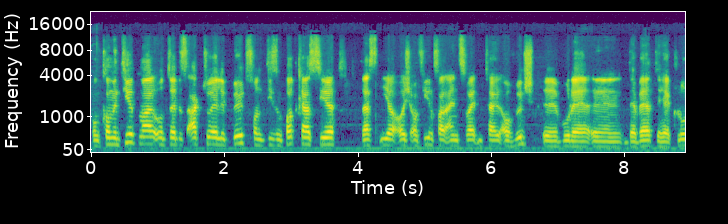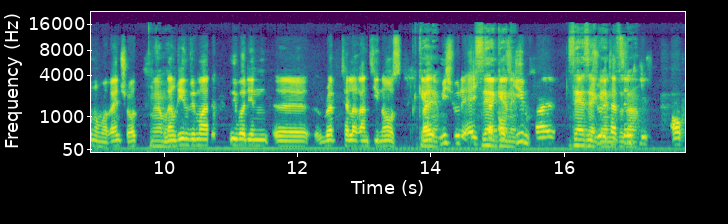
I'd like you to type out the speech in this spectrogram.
und kommentiert mal unter das aktuelle Bild von diesem Podcast hier, dass ihr euch auf jeden Fall einen zweiten Teil auch wünscht, äh, wo der, äh, der werte Herr Klo nochmal reinschaut. Ja, Und dann reden wir mal über den äh, Rap-Tellerrand hinaus. gerne. Weil mich würde echt Sehr auf gerne. jeden Fall sehr, sehr mich würde gerne sogar. tatsächlich auch,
